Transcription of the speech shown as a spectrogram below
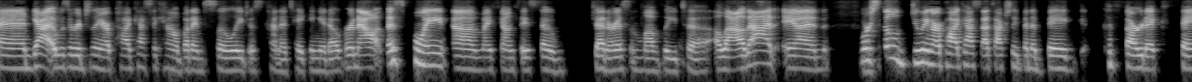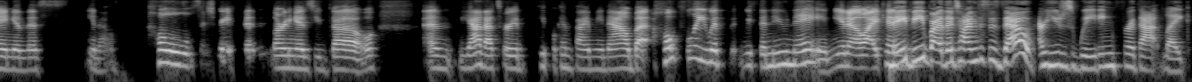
And yeah, it was originally our podcast account, but I'm slowly just kind of taking it over now at this point. Um, my fiance is so generous and lovely to allow that. And we're still doing our podcast. That's actually been a big cathartic thing in this, you know, whole situation, learning as you go. And yeah, that's where people can find me now. But hopefully with with the new name, you know, I can maybe by the time this is out, are you just waiting for that like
